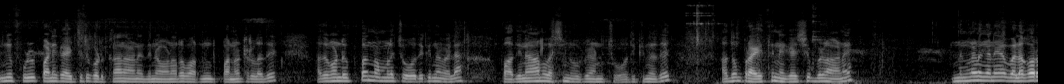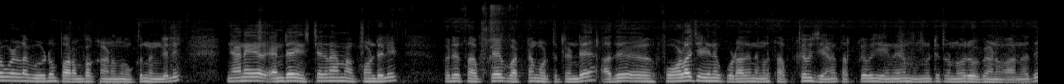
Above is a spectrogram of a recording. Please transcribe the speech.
ഇനി ഫുൾ പണി കഴിച്ചിട്ട് കൊടുക്കാമെന്നാണ് ഇതിന് ഓണർ പറഞ്ഞ് പറഞ്ഞിട്ടുള്ളത്. അതുകൊണ്ട് ഇപ്പം നമ്മൾ ചോദിക്കുന്ന വില പതിനാറ് ലക്ഷം രൂപയാണ് ചോദിക്കുന്നത്. അതും പ്രൈസ് നെഗോഷ്യബിൾ ആണ്. നിങ്ങളിങ്ങനെ വില കുറവുള്ള വീടും പറമ്പൊക്കെയാണ് നോക്കുന്നെങ്കിൽ ഞാൻ എന്റെ ഇൻസ്റ്റാഗ്രാം അക്കൗണ്ടിൽ ഒരു സബ്സ്ക്രൈബ് ബട്ടൺ കൊടുത്തിട്ടുണ്ട്. അത് ഫോളോ ചെയ്യുന്ന കൂടാതെ നിങ്ങൾ സബ്സ്ക്രൈബ് ചെയ്യണം. സബ്സ്ക്രൈബ് ചെയ്യുന്നതിന് മുന്നൂറ്റി തൊണ്ണൂറ് രൂപയാണ് വാങ്ങുന്നത്.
